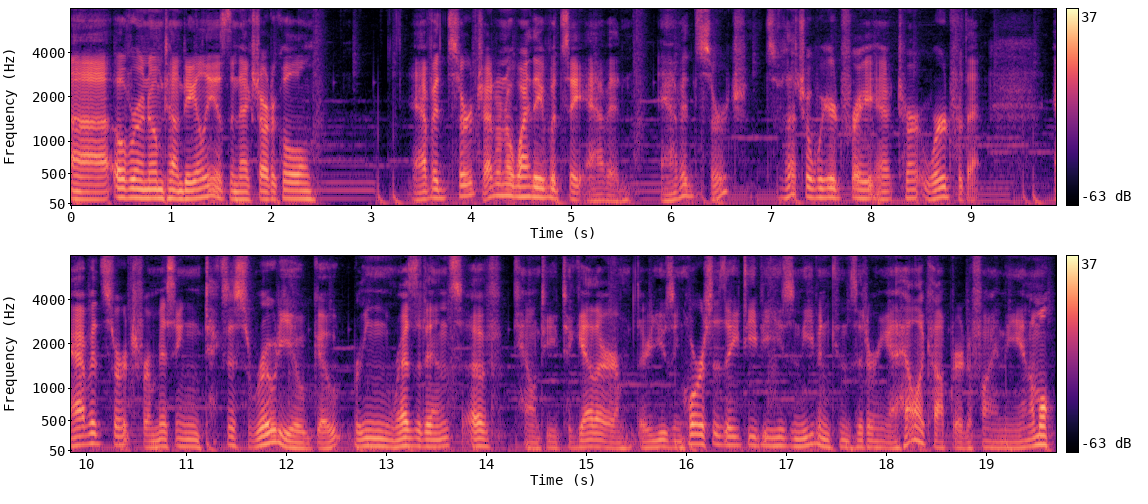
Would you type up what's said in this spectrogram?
Uh, over in ohmTown Daily is the next article Avid search? I don't know why they would say avid. Avid search? It's such a weird phrase, uh, ter- word for that. Avid search for missing Texas rodeo goat, bringing residents of county together. They're using horses, ATVs, and even considering a helicopter to find the animal.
